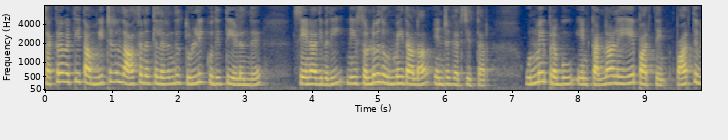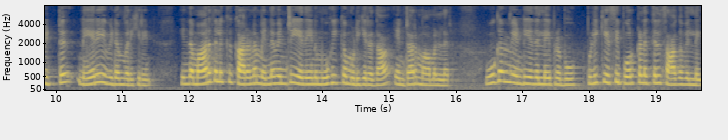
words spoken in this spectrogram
சக்கரவர்த்தி தாம் வீற்றிருந்த ஆசனத்திலிருந்து துள்ளி குதித்து எழுந்து சேனாதிபதி நீர் சொல்லுவது உண்மைதானா? என்று கர்ஜித்தார். உண்மை பிரபு என் கண்ணாலேயே பார்த்தேன். பார்த்துவிட்டு நேரே விடம் வருகிறேன். இந்த மாறுதலுக்கு காரணம் என்னவென்று ஏதேனும் ஊகிக்க முடிகிறதா? என்றார் மாமல்லர். ஊகம் வேண்டியதில்லை பிரபு. புலிகேசி போர்க்களத்தில் சாகவில்லை.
